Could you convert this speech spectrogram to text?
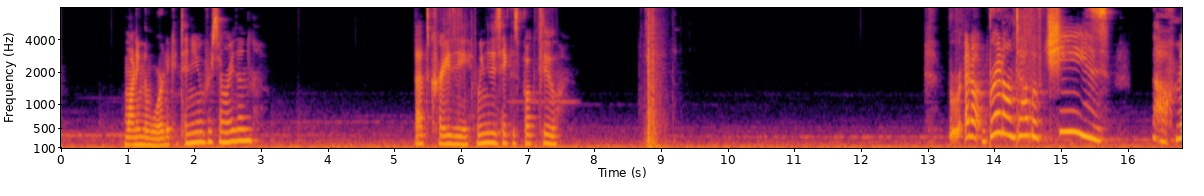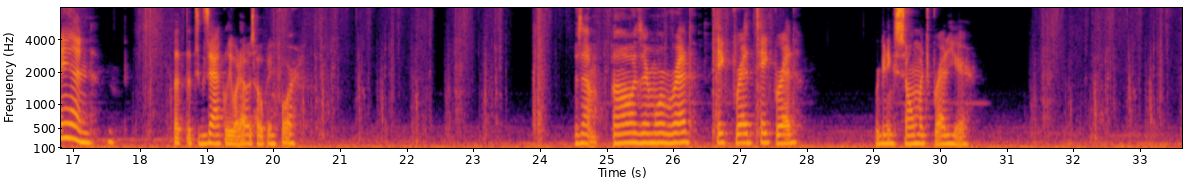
wanting the war to continue for some reason. That's crazy. We need to take this book too. Bread on, bread on top of cheese. Oh man, that, that's exactly what I was hoping for. Is that, oh, is there more bread? Take bread, take bread. We're getting so much bread here.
